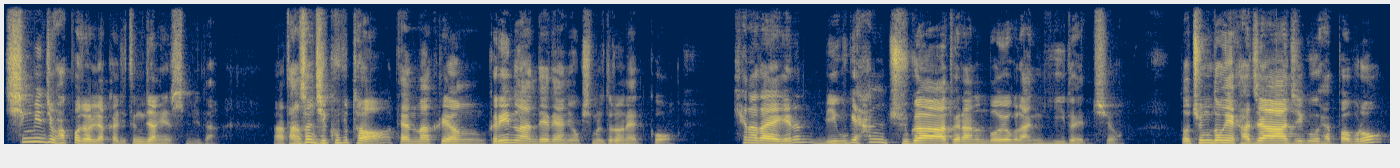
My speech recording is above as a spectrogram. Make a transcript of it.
식민지 확보 전략까지 등장했습니다. 아, 당선 직후부터 덴마크령 그린란드에 대한 욕심을 드러냈고 캐나다에게는 미국의 한 주가 되라는 모욕을 안기기도 했죠. 또 중동의 가자지구 해법으로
